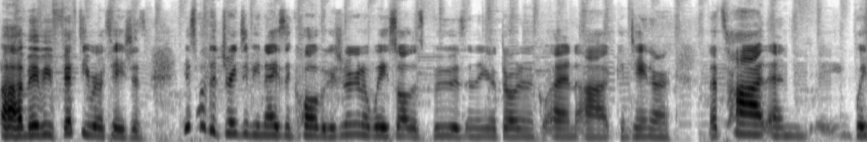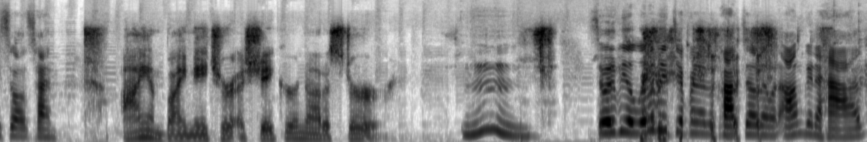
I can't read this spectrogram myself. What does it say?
uh, maybe 50 rotations. You just want the drink to be nice and cold because you're not gonna waste all this booze and then you're throwing it in a in a container that's hot and wasted all this time. I am by nature a shaker, not a stirrer. Mm. So it'll be a little bit different of a cocktail than what I'm gonna have.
